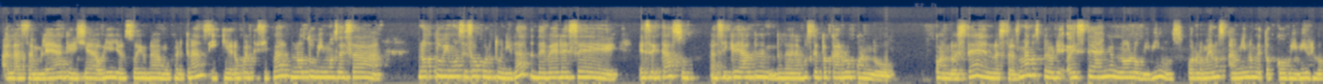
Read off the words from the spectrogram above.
a la asamblea que dijera, oye, yo soy una mujer trans y quiero participar. No tuvimos esa, no tuvimos esa oportunidad de ver ese, ese caso, así que ya tendremos que tocarlo cuando cuando esté en nuestras manos, pero este año no lo vivimos, por lo menos a mí no me tocó vivirlo.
